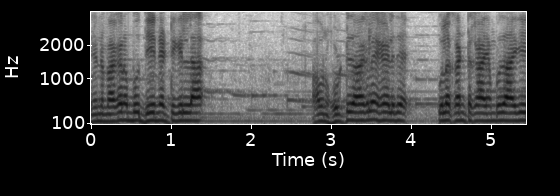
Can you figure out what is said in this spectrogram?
ನಿನ್ನ ಮಗನ ಬುದ್ಧಿ ನೆಟ್ಟಿಗಿಲ್ಲ. ಅವನು ಹುಟ್ಟಿದಾಗಲೇ ಹೇಳಿದೆ, ಕುಲಕಂಟಕ ಎಂಬುದಾಗಿ.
